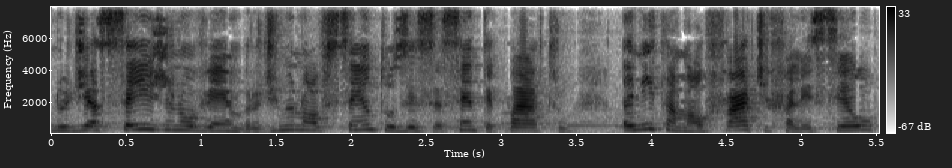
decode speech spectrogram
No dia 6 de novembro de 1964, Anita Malfatti faleceu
